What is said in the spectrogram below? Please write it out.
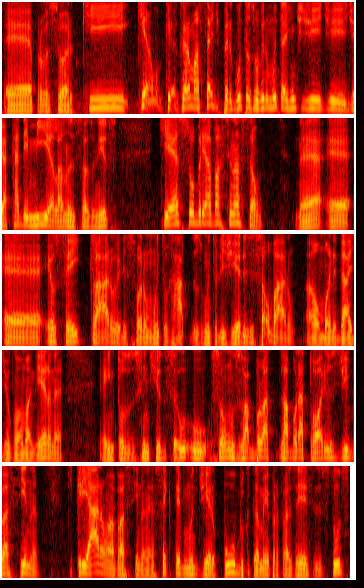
é, professor, que, que, era, que era uma série de perguntas, ouvindo muita gente de, de, de academia lá nos Estados Unidos, que é sobre a vacinação. Né? É, é, eu sei, claro, eles foram muito rápidos, muito ligeiros e salvaram a humanidade de alguma maneira, né? em todos os sentidos, são os laboratórios de vacina, que criaram a vacina. Né? Sei que teve muito dinheiro público também para fazer esses estudos.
